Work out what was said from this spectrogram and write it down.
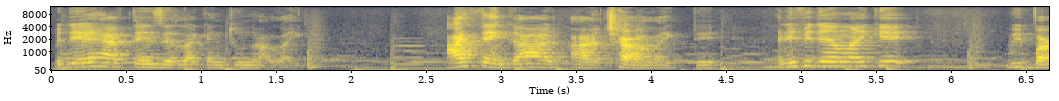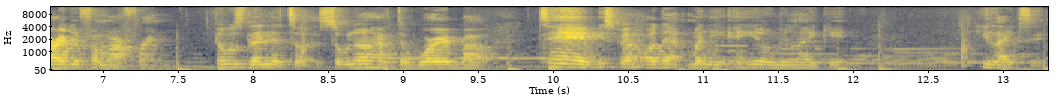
but they have things that like and do not like. I thank God our child liked it, and if he didn't like it, we borrowed it from our friend. It was lended to us, so we don't have to worry about. Damn, we spent all that money and he don't even like it. He likes it,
